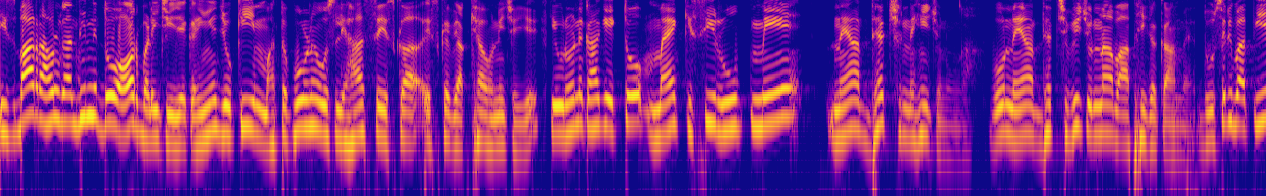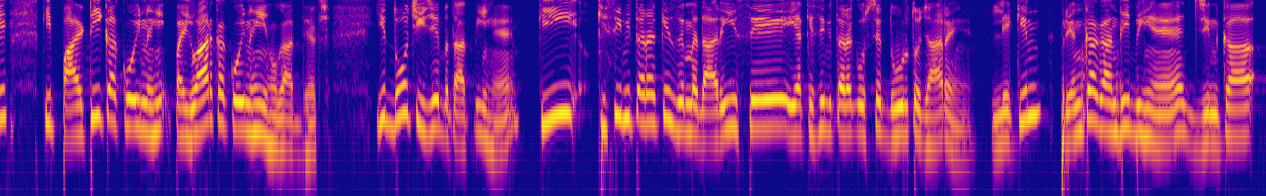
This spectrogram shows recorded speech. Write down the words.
इस बार राहुल गांधी ने दो और बड़ी चीज़ें कही हैं जो कि महत्वपूर्ण है, उस लिहाज से इसका इसका व्याख्या होनी चाहिए कि उन्होंने कहा कि एक तो मैं किसी रूप में नया अध्यक्ष नहीं चुनूँगा। वो नया अध्यक्ष भी चुनना अब आप ही का काम है। दूसरी बात ये कि पार्टी का कोई नहीं, परिवार का कोई नहीं होगा अध्यक्ष। ये दो चीज़ें बताती हैं कि किसी भी तरह की ज़िम्मेदारी से या किसी भी तरह के उससे दूर तो जा रहे हैं। लेकिन प्रियंका गांधी भी हैं जिनका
